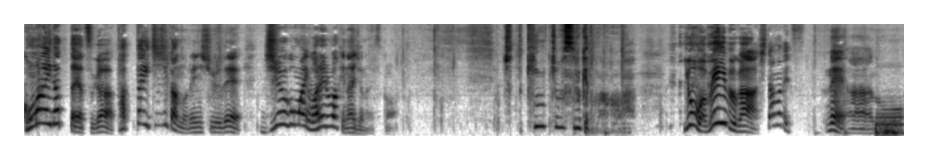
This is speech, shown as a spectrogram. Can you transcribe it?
5枚だったやつがたった1時間の練習で15枚割れるわけないじゃないですか。ちょっと緊張するけどな要はウェーブが下までつね、あの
